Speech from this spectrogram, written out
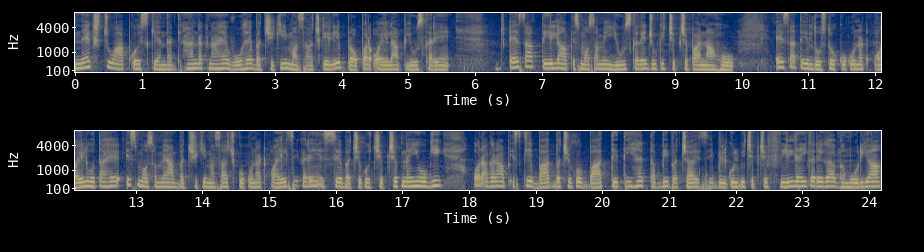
नेक्स्ट जो आपको इसके अंदर ध्यान रखना है वो है बच्चे की मसाज के लिए प्रॉपर ऑयल आप यूज़ करें। ऐसा तेल आप इस मौसम में यूज़ करें जो कि चिपचिपा ना हो। ऐसा तेल दोस्तों कोकोनट ऑयल होता है। इस मौसम में आप बच्चे की मसाज कोकोनट ऑयल से करें, इससे बच्चे को चिपचिप नहीं होगी। और अगर आप इसके बाद बच्चे को बात देती हैं, तब भी बच्चा इससे बिल्कुल भी चिपचिप फील नहीं करेगा। घमोरिया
